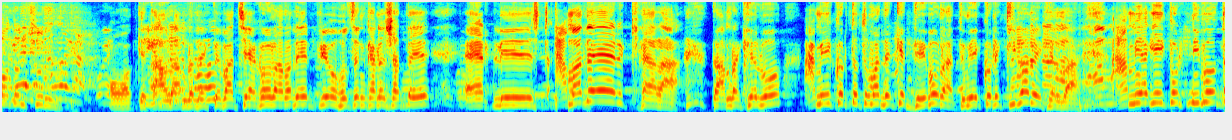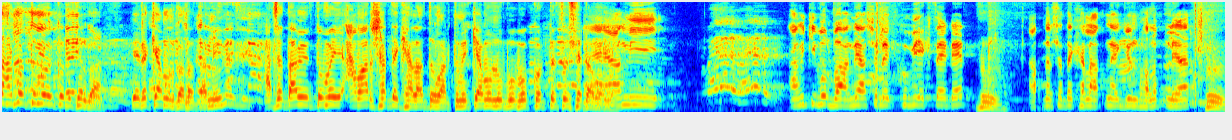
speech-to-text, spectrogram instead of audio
পতন শুরু। ওকে তাহলে আমরা দেখতে পাচ্ছি এখন আমাদের প্রিয় হোসেন খানের সাথে অ্যাট লিস্ট আমাদের খেলা। তো আমরা খেলব। আমি এই কোর্ট তো তোমাদেরকে দেবো না। তুমি এই কোর্টে কীভাবে খেলবা? আমি আগে এই কোর্ট নিবো তারপর তুমি ওই কোর্টে খেলবা। এটা কেমন কথা তুমি আচ্ছা তামি তুমি আমার সাথে খেলা তোমার। তুমি কেমন উপভোগ করতেছো সেটা বলো। আমি আমি কি বলব? আমি আসলে খুবই এক্সাইটেড আপনার সাথে খেলা আপনি একজন ভালো প্লেয়ার হুম।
